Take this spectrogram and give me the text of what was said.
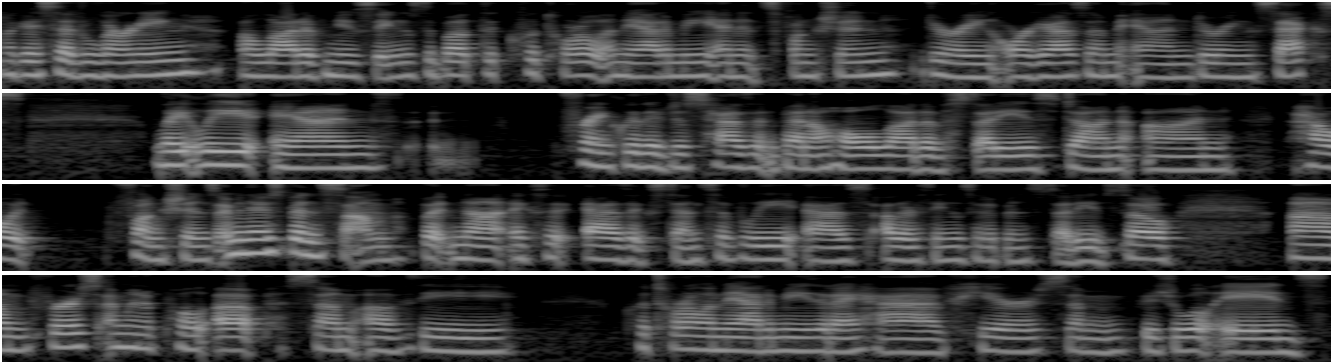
like I said, learning a lot of new things about the clitoral anatomy and its function during orgasm and during sex lately. And frankly, there just hasn't been a whole lot of studies done on how it functions. I mean, there's been some, but not ex- as extensively as other things that have been studied. So, um, first, I'm going to pull up some of the clitoral anatomy that I have here, some visual aids.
